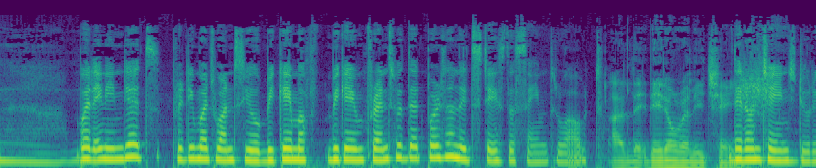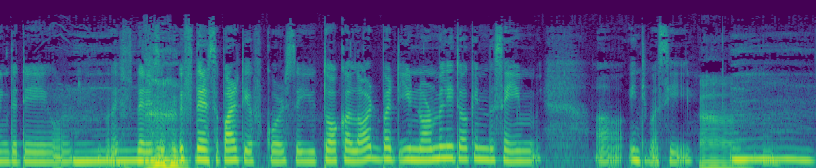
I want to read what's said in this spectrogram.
Mm. But in India, it's pretty much once you became a f- became friends with that person, it stays the same throughout. Uh, they, they don't really change. They don't change during the day, or if there is a, if there's a party, of course, so you talk a lot, but you normally talk in the same uh, intimacy. Ah. Mm.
